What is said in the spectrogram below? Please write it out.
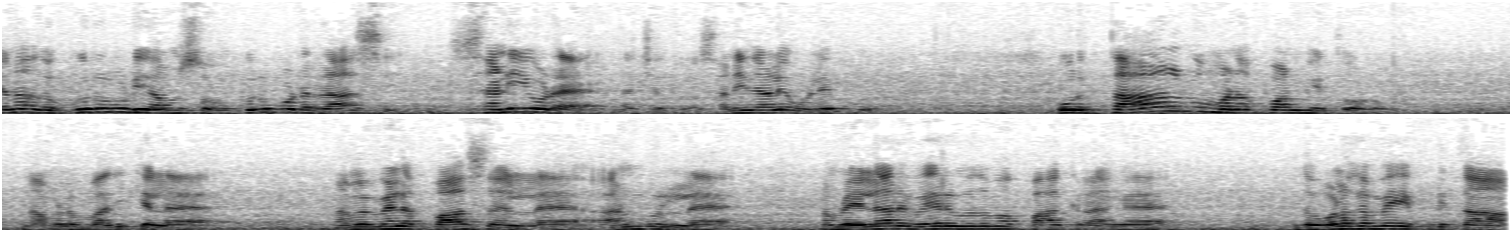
ஏன்னா அந்த குருவுடைய அம்சம் குருவோட ராசி சனியோட நட்சத்திரம். சனினாலே உழைப்பு. ஒரு தாழ்வு மனப்பான்மை தோணும். நம்மளை மதிக்கலை நம்ம மேலே பாசம் இல்லை அன்பு இல்லை நம்மளை எல்லாரும் வேறு விதமாக பார்க்குறாங்க இந்த உலகமே இப்படித்தான்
